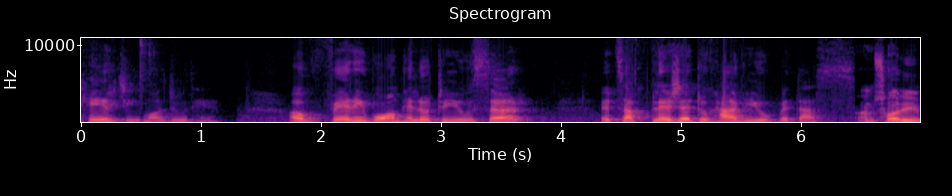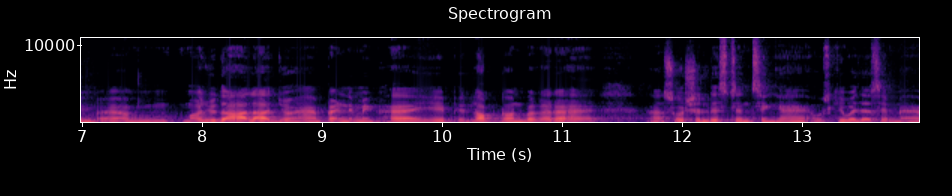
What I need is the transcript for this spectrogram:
Kher ji मौजूद है। A very warm hello to you sir it's a pleasure to have you with us I am sorry मौजूदा हालात जो हैं पेंडेमिक है ये फिर लॉकडाउन वगैरह है सोशल uh, डिस्टेंसिंग है उसकी वजह से मैं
